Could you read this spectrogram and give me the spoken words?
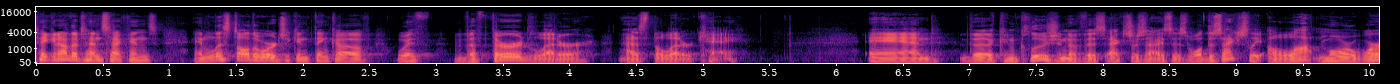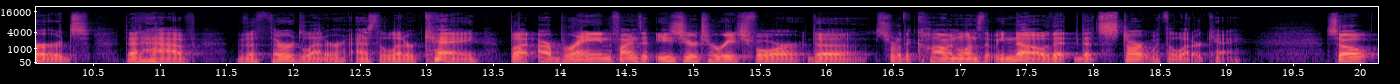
take another 10 seconds and list all the words you can think of with the third letter as the letter K. And the conclusion of this exercise is well, there's actually a lot more words that have the third letter as the letter K, but our brain finds it easier to reach for the sort of the common ones that we know that, that start with the letter K. So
